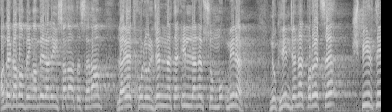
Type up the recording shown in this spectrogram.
Andaj ka thanë pejgamberi alejhi salatu ve selam, la jedhulul xhennete illa nefsun mu'mine. Nuk hin xhennet përveç se shpirti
